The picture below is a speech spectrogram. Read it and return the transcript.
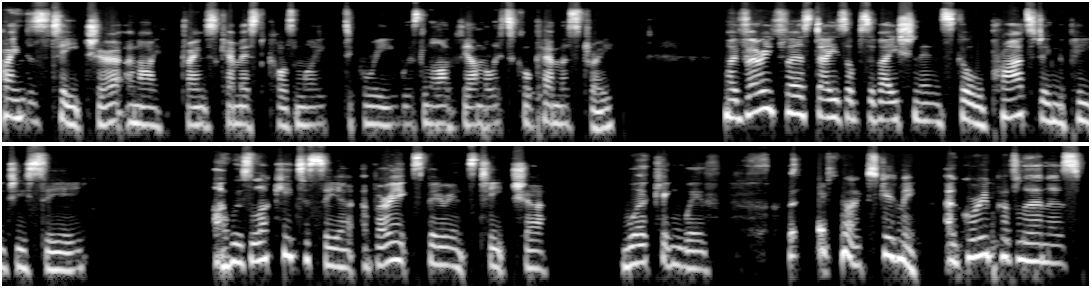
trained as a teacher and I trained as chemist because my degree was largely analytical chemistry. My very first day's observation in school prior to doing the PGCE, I was lucky to see a, a very experienced teacher working with, excuse me, a group of learners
